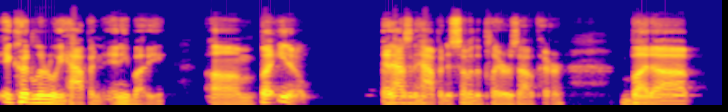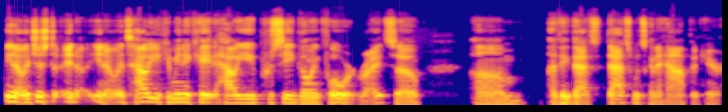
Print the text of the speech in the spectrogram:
it could literally happen to anybody. Um, but you know, it hasn't happened to some of the players out there. But uh, you know, it just it, you know, it's how you communicate, how you proceed going forward, right? So um, I think that's that's what's going to happen here.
